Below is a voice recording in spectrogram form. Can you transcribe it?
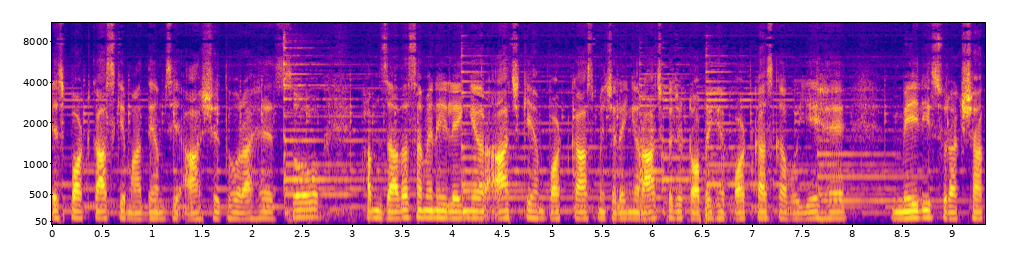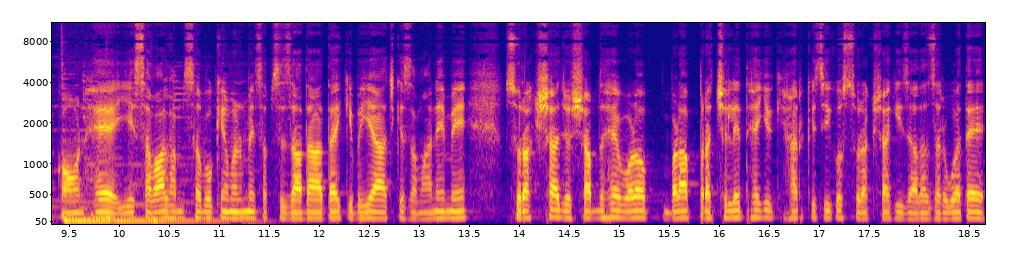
इस पॉडकास्ट के माध्यम से आश्रित हो रहा है। सो हम ज़्यादा समय नहीं लेंगे और आज के हम पॉडकास्ट में चलेंगे और आज का जो टॉपिक है पॉडकास्ट का वो ये है मेरी सुरक्षा कौन है? ये सवाल हम सबों के मन में सबसे ज़्यादा आता है कि भैया आज के ज़माने में सुरक्षा जो शब्द है, बड़ा बड़ा प्रचलित है क्योंकि हर किसी को सुरक्षा की ज़्यादा ज़रूरत है।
